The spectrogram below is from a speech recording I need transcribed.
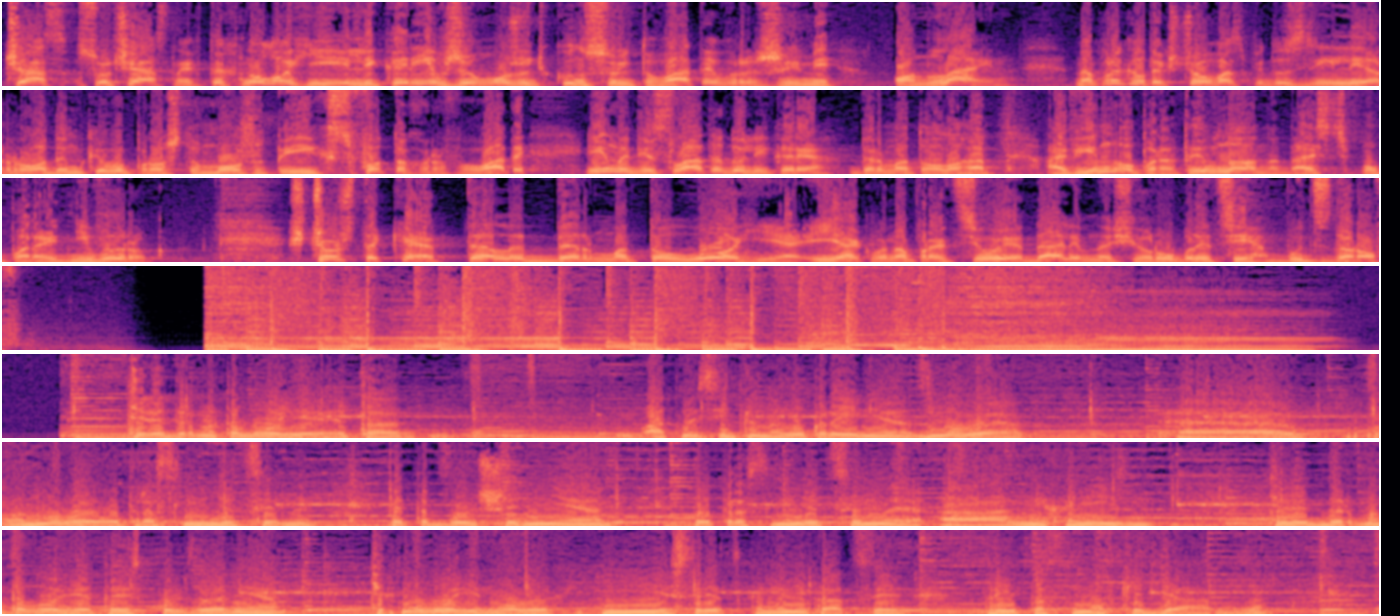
Час сучасних технологій лікарі вже можуть консультувати в режимі онлайн. Наприклад, якщо у вас підозрілі родимки, ви просто можете їх сфотографувати і надіслати до лікаря-дерматолога. А він оперативно надасть попередній вирок. Що ж таке теледерматологія і як вона працює далі в нашій рубриці Будь здоров. Теледерматология – это относительно в Украине новая, э, новая отрасль медицины. Это больше не отрасль медицины, а механизм. Теледерматология – это использование технологий новых и средств коммуникации при постановке диагноза.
